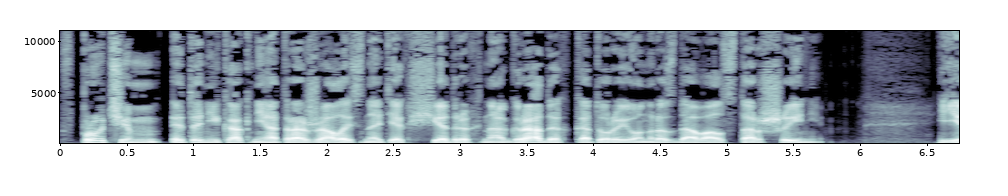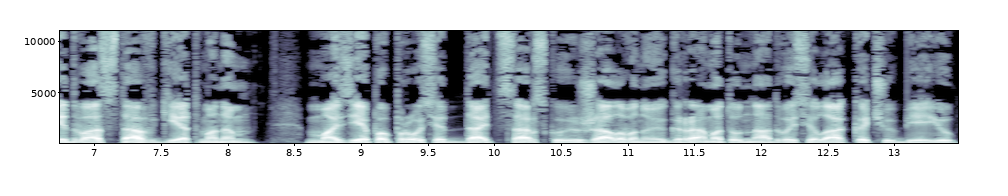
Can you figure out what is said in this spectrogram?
Впрочем, это никак не отражалось на тех щедрых наградах, которые он раздавал старшине. Едва став гетманом, Мазепа просит дать царскую жалованную грамоту на два села Кочубею,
